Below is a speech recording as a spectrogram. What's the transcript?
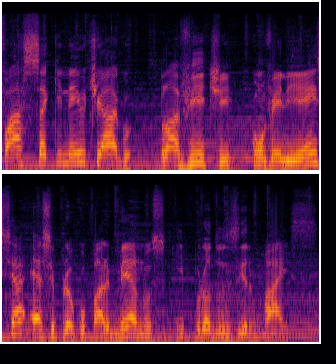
Faça que nem o Tiago. Blavit, conveniência é se preocupar menos e produzir mais.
